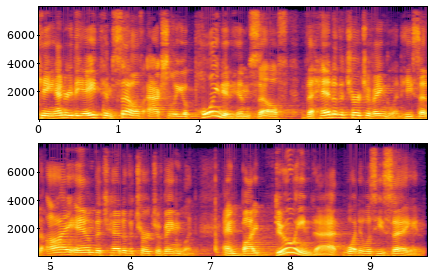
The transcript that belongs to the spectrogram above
King Henry VIII himself actually appointed himself the head of the Church of England. He said, I am the head of the Church of England. And by doing that, what was he saying?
